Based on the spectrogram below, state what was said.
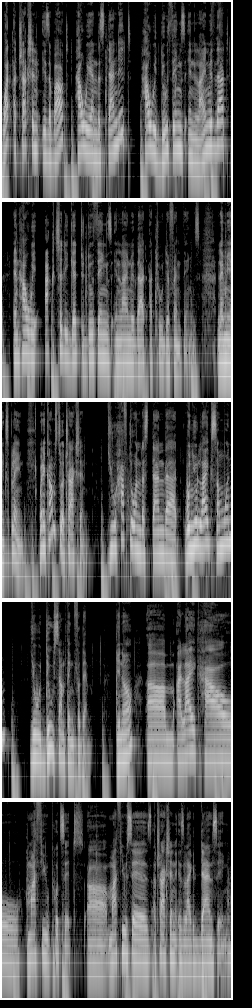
what attraction is about, how we understand it, how we do things in line with that, and how we actually get to do things in line with that are two different things. Let me explain. When it comes to attraction, you have to understand that when you like someone, you do something for them. You know, um, I like how Matthew puts it. Uh, Matthew says attraction is like dancing.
